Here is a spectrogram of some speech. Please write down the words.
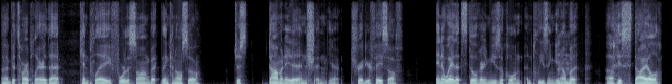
uh, guitar player that can play for the song, but then can also just dominate it and sh- and you know shred your face off in a way that's still very musical and, and pleasing. You know, Mhm. but uh, his style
